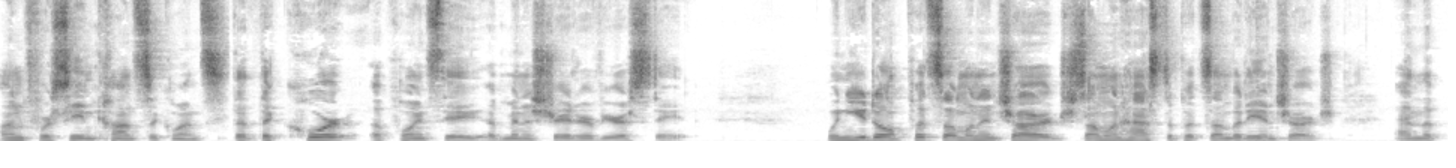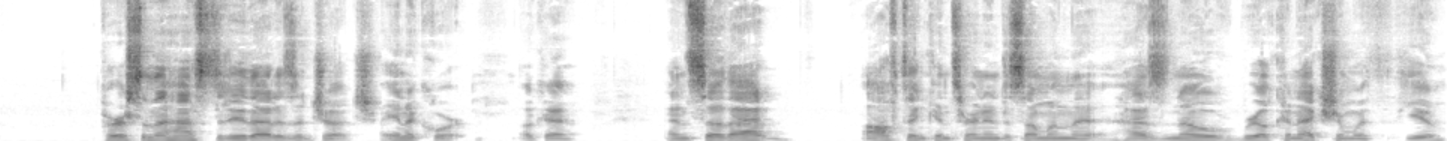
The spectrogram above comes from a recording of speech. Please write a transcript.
unforeseen consequence that the court appoints the administrator of your estate. When you don't put someone in charge, someone has to put somebody in charge. And the person that has to do that is a judge in a court. Okay. And so that often can turn into someone that has no real connection with you,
